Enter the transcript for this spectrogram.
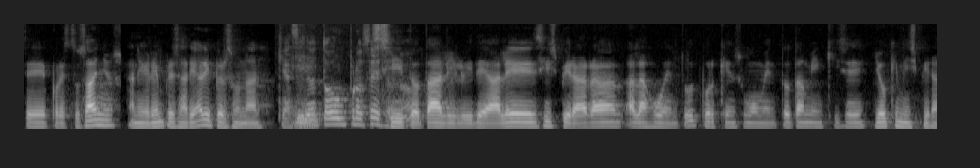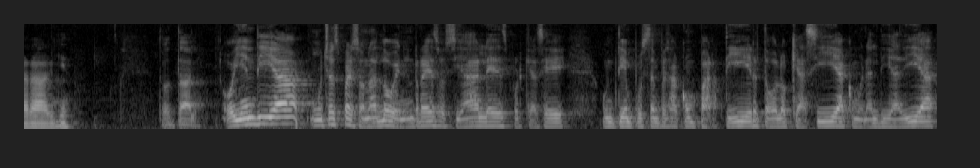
este, por estos años a nivel empresarial y personal. Que ha sido Y- todo un proceso, Sí, ¿no? total, y lo ideal es inspirar a, a la juventud porque en su momento también quise yo que me inspirara a alguien. Total. Hoy en día muchas personas lo ven en redes sociales porque hace un tiempo usted empezó a compartir todo lo que hacía, cómo era el día a día.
